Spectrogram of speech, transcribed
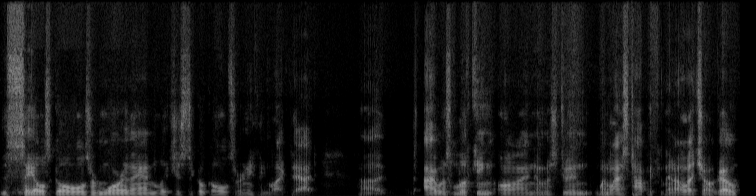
the sales goals or more than logistical goals or anything like that. Uh, I was looking on. I was doing one last topic, and then I'll let y'all go.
